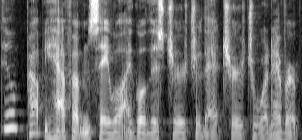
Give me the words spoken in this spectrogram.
they'll probably half of them say, Well, I go this church or that church or whatever.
